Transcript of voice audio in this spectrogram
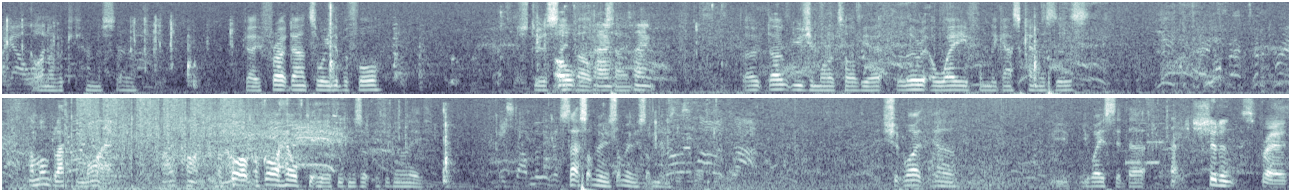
I got Got another canister. Okay, throw it down to where you did before. Just do the same. Oh, oh tank, tank. Don't, don't use your Molotov yet. Lure it away from the gas canisters. I'm on black and white. I can't I've got, I've got a health kit here if you can, if you can live. Stop moving. Stop, stop moving, stop moving, stop moving. Should, why, uh, you, you wasted that. That shouldn't spread.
